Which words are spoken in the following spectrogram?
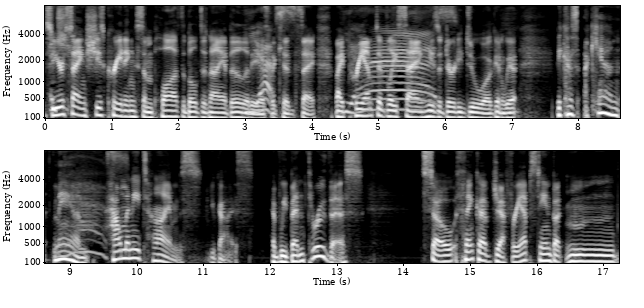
So And you're she- saying she's creating some plausible deniability, as the kids say, by preemptively saying he's a dirty doog, and we. Because again, man, how many times, you guys, have we been through this? So think of Jeffrey Epstein, but mm,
